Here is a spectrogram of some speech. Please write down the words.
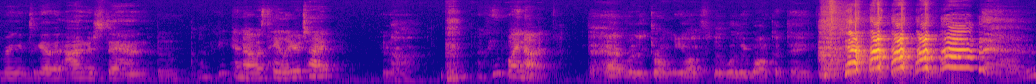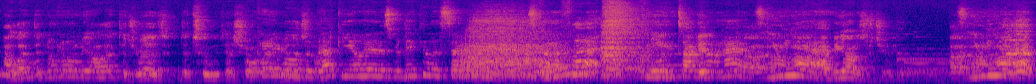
bring it together. I understand. Okay. And I was Taylor your type? Nah, Okay. Why not? the hat really thrown me off. The Willy Wonka thing. Um, I like the no, no, I mean I like the dreads, the two that show right Okay, here. well That's the not- back of your head is ridiculous, sir. It's kind of flat. I mean, talking It- about hats, uh, you need a I- I'll be honest with you. You need a hat.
